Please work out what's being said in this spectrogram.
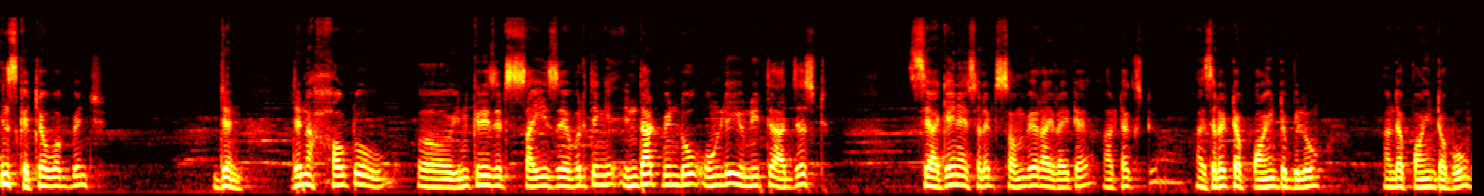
in Sketcher workbench. Then then how to uh, increase its size everything. In that window only you need to adjust. See again I select somewhere I write a, a text. I select a point below and a point above.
